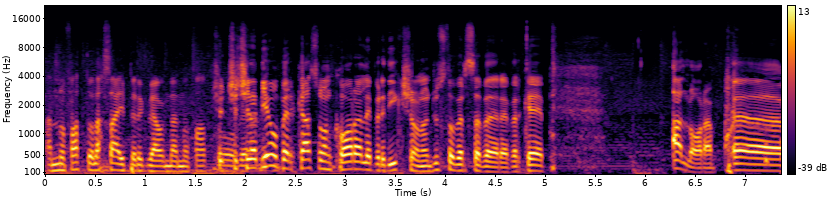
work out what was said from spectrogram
hanno fatto la Cyberground, hanno fatto... Ce, ce- ce le abbiamo per caso ancora le prediction, giusto per sapere, perché... Allora, eh,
